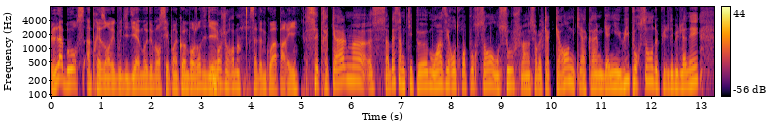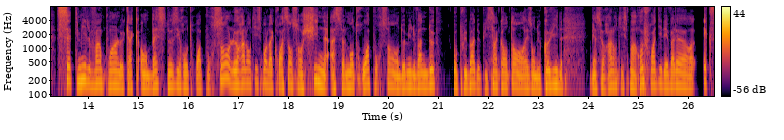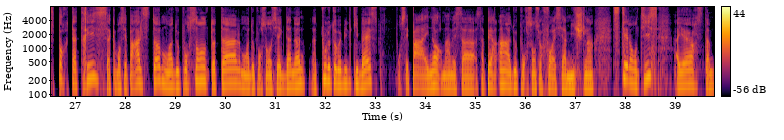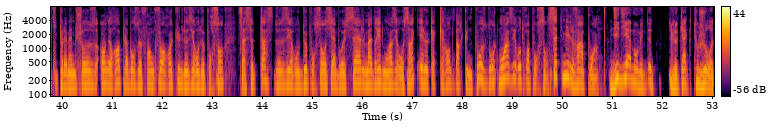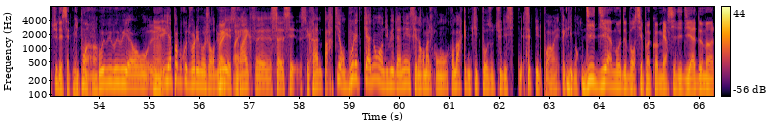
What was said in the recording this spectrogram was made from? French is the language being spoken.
La bourse à présent avec vous Didier Hameau de boursier.com. Bonjour Didier. Bonjour Romain. Ça donne quoi à Paris? C'est très calme, ça baisse un petit peu, moins 0,3%, on souffle hein, sur le CAC 40 qui a quand même gagné 8% depuis le début de l'année. 7020 points, le CAC en baisse de 0,3%. Le ralentissement de la croissance en Chine à seulement 3% en 2022, au plus bas depuis 50 ans en raison du Covid. Bien, ce ralentissement a refroidi les valeurs exportatrices. Ça a commencé par Alstom, moins 2%, Total, moins 2% aussi avec Danone. Tout l'automobile qui baisse. Bon, c'est pas énorme, hein, mais ça, ça perd 1 à 2% sur Forestia, Michelin, Stellantis. Ailleurs, c'est un petit peu la même chose. En Europe, la bourse de Francfort recule de 0,2%. Ça se tasse de 0,2% aussi à Bruxelles. Madrid, moins 0,5%. Et le CAC 40 marque une pause, donc moins 0,3%. 7020 points. Didier Hameau, mais le CAC toujours au-dessus des 7000 points. Hein. Oui, oui, oui. oui. Hmm. Il n'y a pas beaucoup de volume aujourd'hui. et c'est vrai que c'est quand même parti en boulet de canon en début d'année. C'est normal qu'on marque une petite pause au-dessus des 7000 points, effectivement. Didier Hameau de boursier.com. Merci Didier. À demain.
